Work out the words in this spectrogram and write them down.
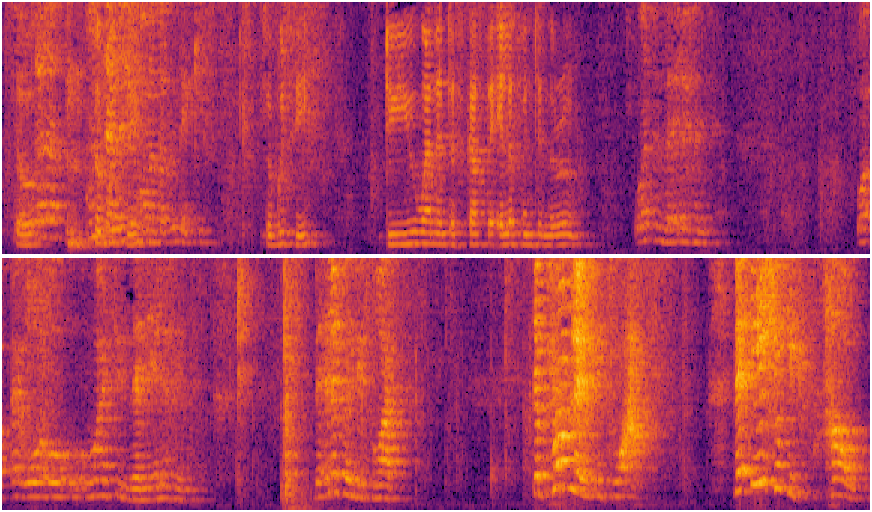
So, so umdala Gusi- ingoma zakho, the gift. so Gusi, do you want to discuss the elephant in the room? What is the elephant? What, uh, wha- wha- what is an elephant? The elephant is what? The problem is what? The issue is how.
